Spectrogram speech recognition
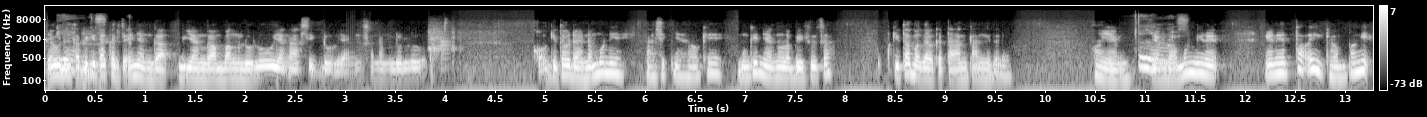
Ya udah, Iya, tapi Mas. kita kerjain yang ga, yang gampang dulu, yang asik dulu, yang senang dulu. Kok kita udah nemu nih asiknya, oke. Mungkin yang lebih susah kita bakal ketantang gitu loh. Oh yang Iya, yang gampang ini, ini tok eh gampang eh.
